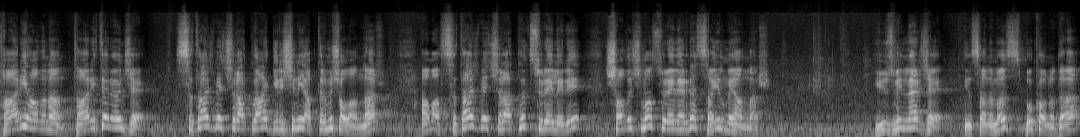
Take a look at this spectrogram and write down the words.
tarih alınan tarihten önce staj ve çıraklığa girişini yaptırmış olanlar ama staj ve çıraklık süreleri çalışma sürelerine sayılmayanlar. Yüz binlerce insanımız bu konuda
